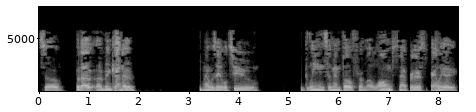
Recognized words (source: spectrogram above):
So, but I, I've been kind of, I was able to glean some info from a long snapper. There's apparently a,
